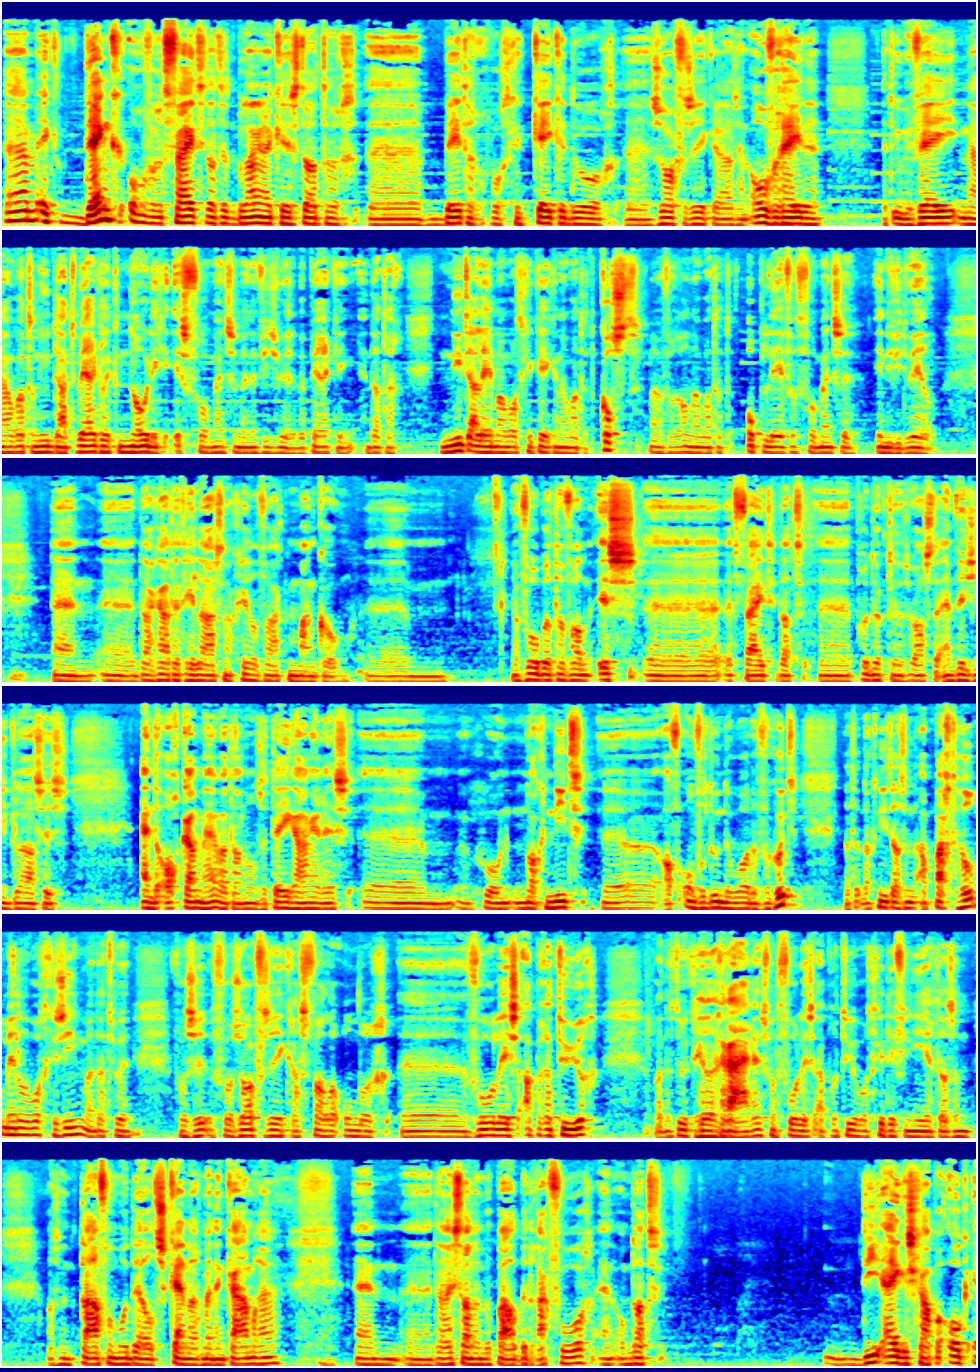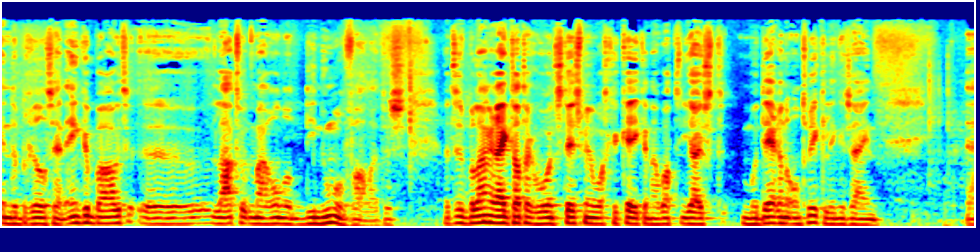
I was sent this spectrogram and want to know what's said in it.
Ehm, ik denk over het feit dat het belangrijk is dat er eh, beter wordt gekeken door eh, zorgverzekeraars en overheden, het UWV, naar wat er nu daadwerkelijk nodig is voor mensen met een visuele beperking. En dat er niet alleen maar wordt gekeken naar wat het kost, maar vooral naar wat het oplevert voor mensen individueel. En eh, daar gaat het helaas nog heel vaak manco. Ehm, een voorbeeld daarvan is eh, het feit dat eh, producten zoals de Envision Glasses en de Orcam, hè, wat dan onze tegenhanger is, ehm, gewoon nog niet of onvoldoende worden vergoed. Dat het nog niet als een apart hulpmiddel wordt gezien, maar dat we voor, voor zorgverzekeraars vallen onder voorleesapparatuur. Wat natuurlijk heel raar is, want voorleesapparatuur wordt gedefinieerd als een, als een tafelmodel scanner met een camera. En eh, daar is dan een bepaald bedrag voor. En omdat die eigenschappen ook in de bril zijn ingebouwd, eh, laten we het maar onder die noemer vallen. Dus het is belangrijk dat er gewoon steeds meer wordt gekeken naar wat juist moderne ontwikkelingen zijn eh,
